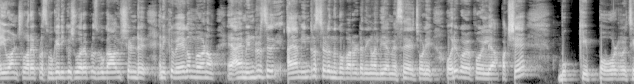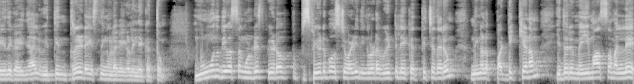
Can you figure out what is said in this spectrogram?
I want sure A plus book എനിക്ക് ഷുവർ എ പ്ലസ് ബുക്ക് ആവശ്യമുണ്ട് എനിക്ക് വേഗം വേണം. I am interested I am interested എന്നൊക്കെ പറഞ്ഞിട്ട് നിങ്ങൾ എന്ത് ചെയ്യുക മെസ്സേജ് അയച്ചോളി. ഒരു കുഴപ്പമില്ല പക്ഷേ ബുക്ക് ഇപ്പോൾ ഓർഡർ ചെയ്ത് കഴിഞ്ഞാൽ വിത്തിൻ ത്രീ ഡേയ്സ് നിങ്ങളുടെ കൈകളിലേക്ക് എത്തും. മൂന്ന് ദിവസം കൊണ്ട് സ്പീഡ് ഓഫ് സ്പീഡ് പോസ്റ്റ് വഴി നിങ്ങളുടെ വീട്ടിലേക്ക് എത്തിച്ചു തരും. നിങ്ങൾ പഠിക്കണം. ഇതൊരു മെയ് മാസമല്ലേ?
